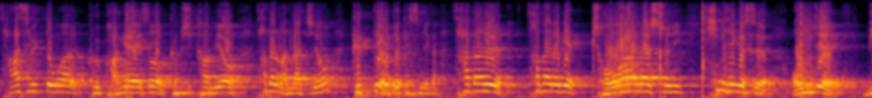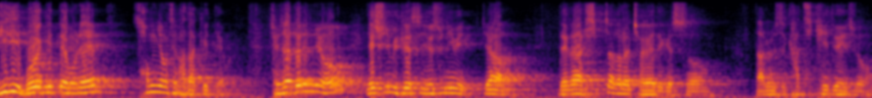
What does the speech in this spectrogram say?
40일 동안 그 광야에서 금식하며 사단을 만났죠. 그때 어떻겠습니까? 사단을, 사단에게 저항할 수 있는 힘이 생겼어요. 언제? 미리 뭐 했기 때문에? 성령세 받았기 때문에. 제자들은요, 예수님이 그랬어요. 예수님이, 야, 내가 십자가를 져야 되겠어. 나를 위해서 같이 기도해줘.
